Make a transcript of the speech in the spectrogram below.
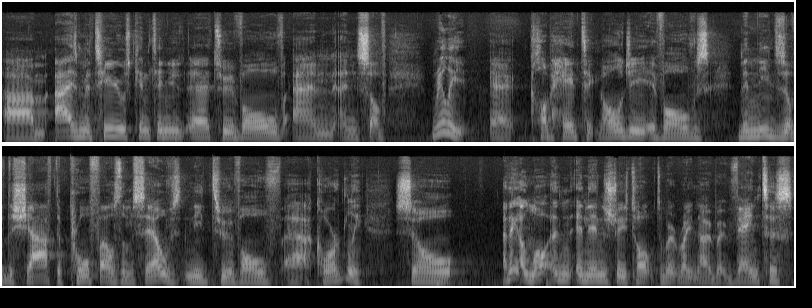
um, as materials continue uh, to evolve and and sort of really uh, club head technology evolves, the needs of the shaft, the profiles themselves need to evolve uh, accordingly. So I think a lot in, in the industry talked about right now about Ventus,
